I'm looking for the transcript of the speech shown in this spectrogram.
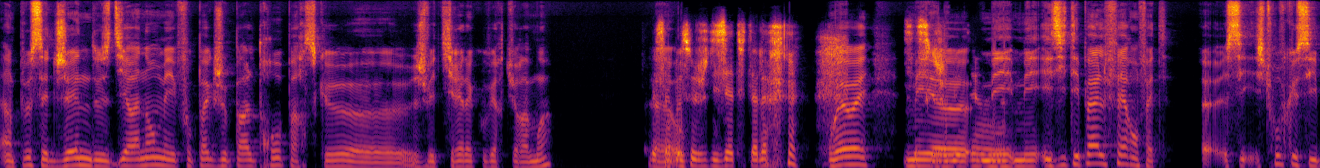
un peu cette gêne de se dire ah non mais il faut pas que je parle trop parce que euh, je vais tirer la couverture à moi. C'est Euh, ce que je disais tout à l'heure. Ouais ouais, mais euh, dire, mais ouais. mais hésitez pas à le faire en fait. Euh, je trouve que c'est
